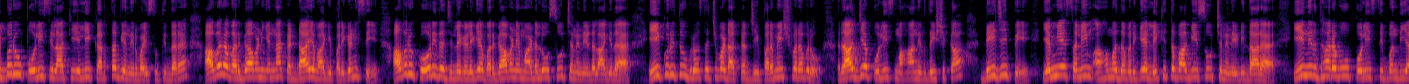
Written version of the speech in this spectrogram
ಇಬ್ಬರೂ ಪೊಲೀಸ್ ಇಲಾಖೆಯಲ್ಲಿ ಕರ್ತವ್ಯ ನಿರ್ವಹಿಸುತ್ತಿದ್ದರೆ ಅವರ ವರ್ಗಾವಣೆಯನ್ನ ಕಡ್ಡಾಯವಾಗಿ ಪರಿಗಣಿಸಿ ಅವರು ಕೋರಿದ ಜಿಲ್ಲೆಗಳಿಗೆ ವರ್ಗಾವಣೆ ಮಾಡಲು ಸೂಚನೆ ನೀಡಲಾಗಿದೆ. ಈ ಕುರಿತು ಗೃಹ ಸಚಿವ ಡಾಕ್ಟರ್ ಜಿ ಪರಮೇಶ್ವರ್ ಅವರು ರಾಜ್ಯ ಪೊಲೀಸ್ ಮಹಾನಿರ್ದೇಶಕ ಡಿಜಿಪಿ ಎಂಎ ಸಲೀಂ ಅಹಮದ್ ಅವರಿಗೆ ಲಿಖಿತವಾಗಿ ಸೂಚನೆ ನೀಡಿದ್ದಾರೆ. ಈ ನಿರ್ಧಾರವು ಪೊಲೀಸ್ ಸಿಬ್ಬಂದಿಯ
